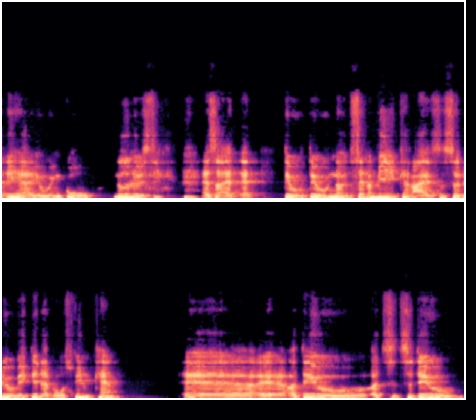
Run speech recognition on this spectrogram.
er det her jo en god nødløsning. altså at, at det er jo, det er jo når, selvom vi ikke kan rejse, så er det jo vigtigt, at vores film kan. Øh, øh, og det er jo, og, så, så det er jo,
